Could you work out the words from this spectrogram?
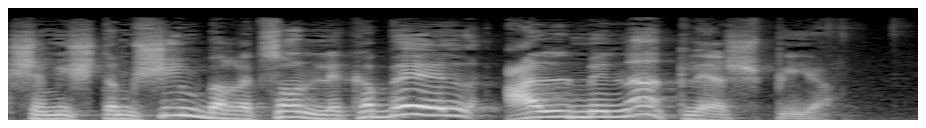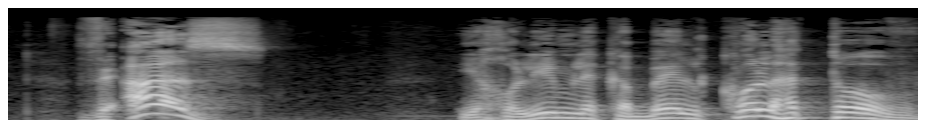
כשמשתמשים ברצון לקבל על מנת להשפיע. ואז יכולים לקבל כל הטוב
